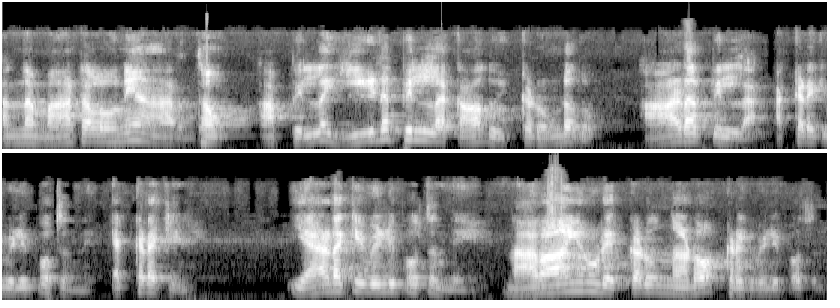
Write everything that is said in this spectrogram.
అన్న మాటలోనే అర్థం ఆ పిల్ల ఈడపిల్ల కాదు ఇక్కడ ఉండదు. ఆడపిల్ల అక్కడికి వెళ్ళిపోతుంది. ఎక్కడికి? ఏడకి వెళ్ళిపోతుంది. నారాయణుడు ఎక్కడున్నాడో అక్కడికి వెళ్ళిపోతుంది.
